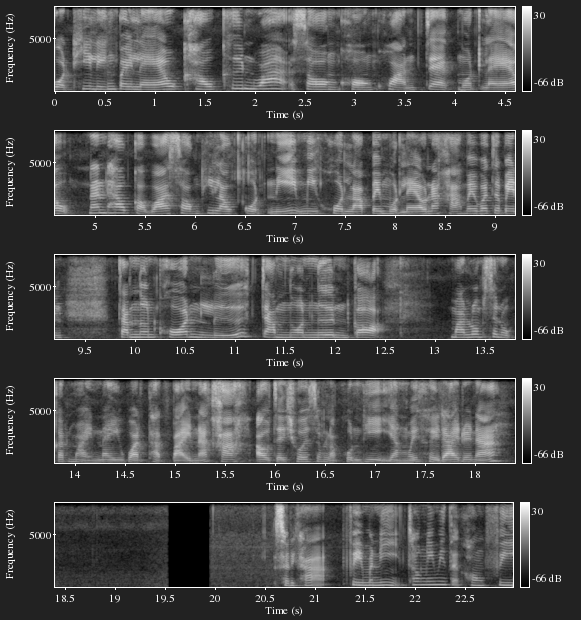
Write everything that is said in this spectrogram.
กดที่ลิงก์ไปแล้ว เขาขึ้นว่าซองของขวัญแจกหมดแล้ว นั่นเท่ากับว่าซองที่เรากดนี้มีคนรับไปหมดแล้วนะคะ ไม่ว่าจะเป็นจำนวนคนหรือจำนวนเงินก็มาร่วมสนุกกันใหม่ในวันถัดไปนะคะ เอาใจช่วยสำหรับคนที่ยังไม่เคยได้ด้วยนะ สวัสดีค่ะฟรีมันนี่ช่องนี้มีแต่ของฟรี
